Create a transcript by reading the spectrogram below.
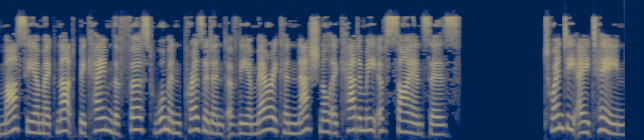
Marcia McNutt became the first woman president of the American National Academy of Sciences. 2018,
